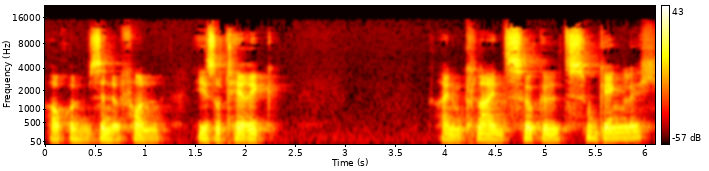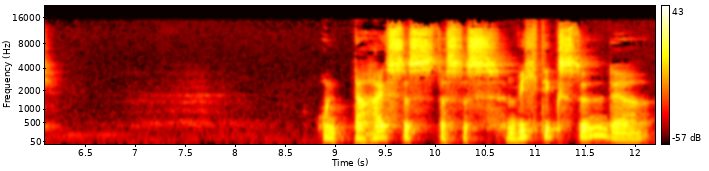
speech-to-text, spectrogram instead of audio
auch im Sinne von Esoterik einem kleinen Zirkel zugänglich. Und da heißt es, dass das Wichtigste der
